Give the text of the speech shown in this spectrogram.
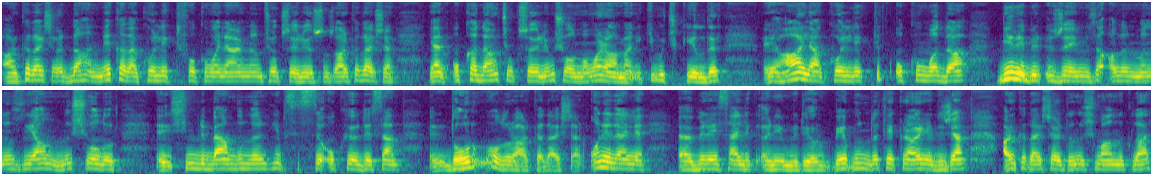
Arkadaşlar daha ne kadar kolektif okuma Nermin Hanım çok söylüyorsunuz arkadaşlar. Yani o kadar çok söylemiş olmama rağmen iki buçuk yıldır e, hala kolektif okumada birebir üzerinize alınmanız yanlış olur. E, şimdi ben bunların hepsi size okuyor desem e, doğru mu olur arkadaşlar? O nedenle e, bireysellik önemli diyorum ve bunu da tekrar edeceğim. Arkadaşlar danışmanlıklar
